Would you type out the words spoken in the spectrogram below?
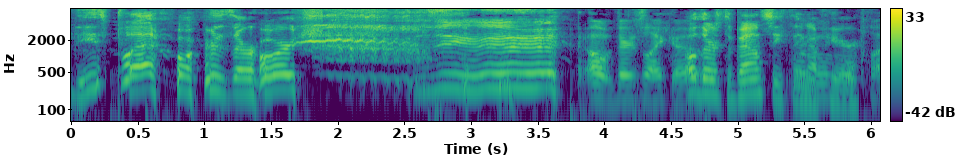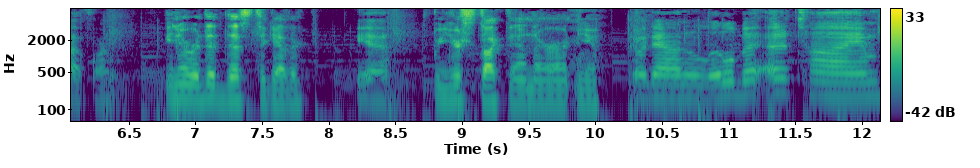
These platforms are horse. oh, there's like a Oh, there's the bouncy thing up here. platform. You never did this together, Yeah. but you're stuck down there, aren't you? Go down a little bit at a time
